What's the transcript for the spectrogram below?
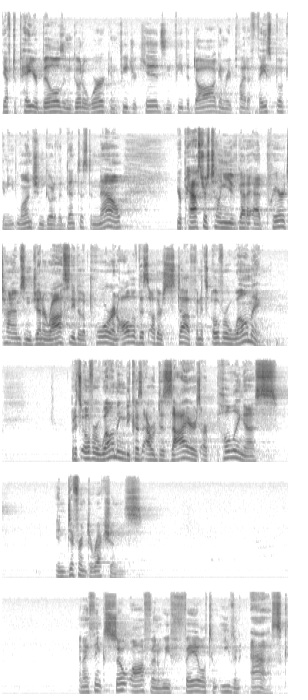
You have to pay your bills and go to work and feed your kids and feed the dog and reply to Facebook and eat lunch and go to the dentist. And now your pastor's telling you you've got to add prayer times and generosity to the poor and all of this other stuff, and it's overwhelming. But it's overwhelming because our desires are pulling us in different directions. And I think so often we fail to even ask,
